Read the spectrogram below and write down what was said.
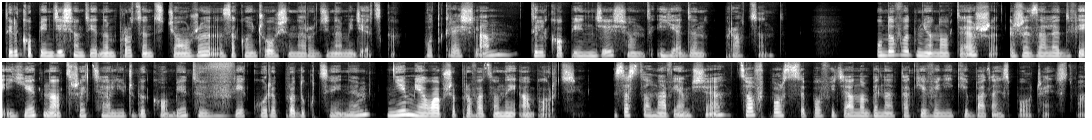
tylko 51% ciąży zakończyło się narodzinami dziecka. Podkreślam, tylko 51%. Udowodniono też, że zaledwie 1 trzecia liczby kobiet w wieku reprodukcyjnym nie miała przeprowadzonej aborcji. Zastanawiam się, co w Polsce powiedziano by na takie wyniki badań społeczeństwa.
